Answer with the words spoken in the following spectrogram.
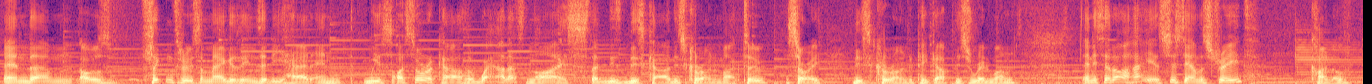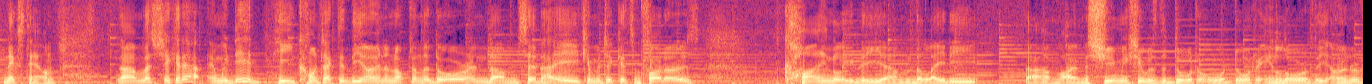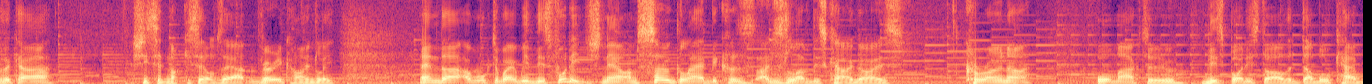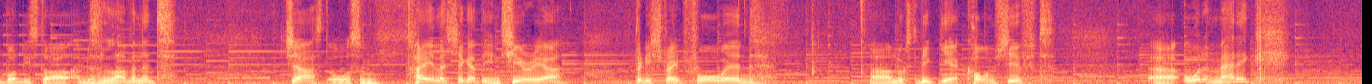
and um, I was flicking through some magazines that he had and we, I saw a car. I thought, wow, that's nice. That this, this car, this Corona Mark II, sorry, this Corona pickup, this red one. And he said, oh, hey, it's just down the street, kind of, next town. Um, let's check it out. And we did. He contacted the owner, knocked on the door, and um, said, "Hey, can we get some photos?" Kindly, the um, the lady um, I'm assuming she was the daughter or daughter-in-law of the owner of the car. She said, knock yourselves out, very kindly. And uh, I walked away with this footage. Now, I'm so glad because I just love this car, guys. Corona or Mark II, this body style, the double cab body style, I'm just loving it. Just awesome. Hey, let's check out the interior. Pretty straightforward. Um, looks to be, yeah, column shift. Uh, automatic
